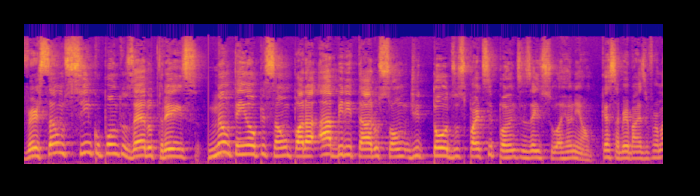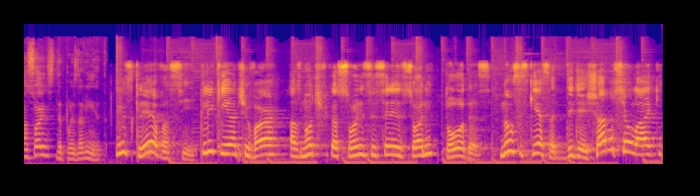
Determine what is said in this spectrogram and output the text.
Versão 5.03 não tem a opção para habilitar o som de todos os participantes em sua reunião. Quer saber mais informações? Depois da vinheta. Inscreva-se, clique em ativar as notificações e selecione todas. Não se esqueça de deixar o seu like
